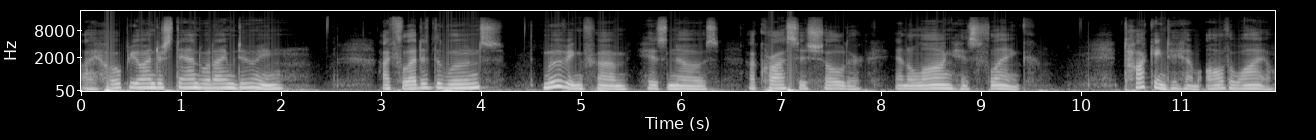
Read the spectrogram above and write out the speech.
I hope you understand what I'm doing. I flooded the wounds, moving from his nose across his shoulder and along his flank, talking to him all the while.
